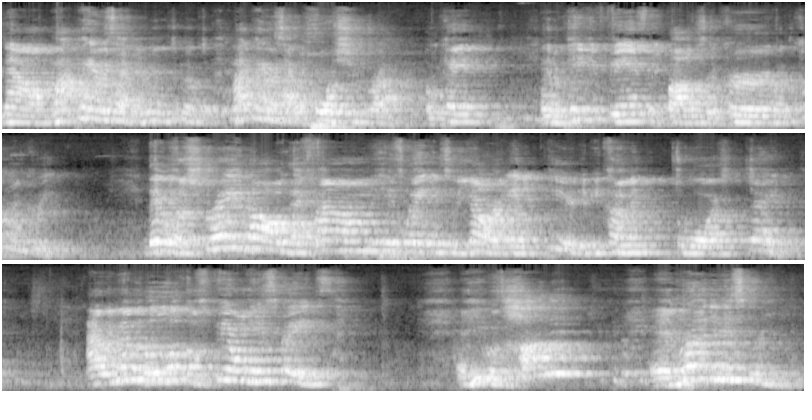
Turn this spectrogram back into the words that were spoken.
Now, my parents had my parents had a horseshoe drive, okay? And a picket fence that follows the curve of the concrete. There was a stray dog that found his way into the yard and appeared to be coming towards Jay. I remember the look of fear on his face, and he was hollering and running and screaming.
